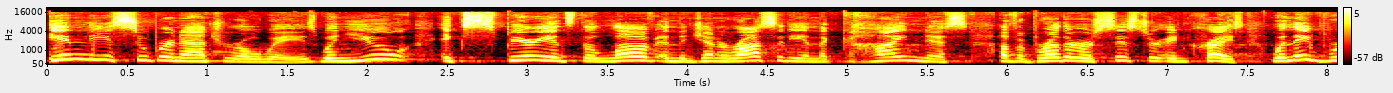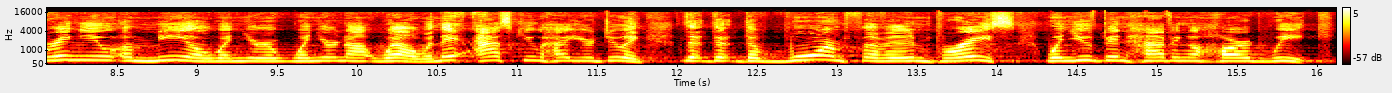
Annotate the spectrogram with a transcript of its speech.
in these supernatural ways, when you experience the love and the generosity and the kindness of a brother or sister in Christ, when they bring you a meal when you're, when you're not well, when they ask you how you're doing, the, the, the warmth of an embrace when you've been having a hard week,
